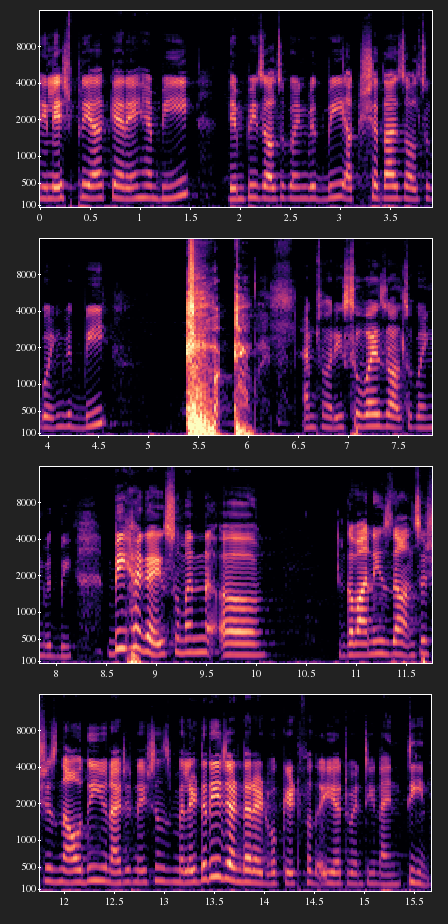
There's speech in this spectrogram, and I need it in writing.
Nilesh Priya कह रहे हैं B. Dimpy is also going with B. Akshata is also going with B. I'm sorry. Suva is also going with B. B है guys. Suman uh, Gawani is the answer. She is now the United Nations Military Gender Advocate for the year 2019.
